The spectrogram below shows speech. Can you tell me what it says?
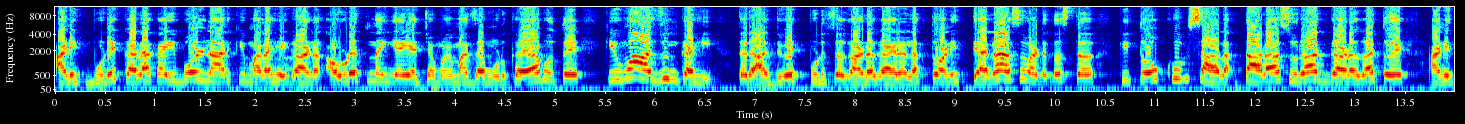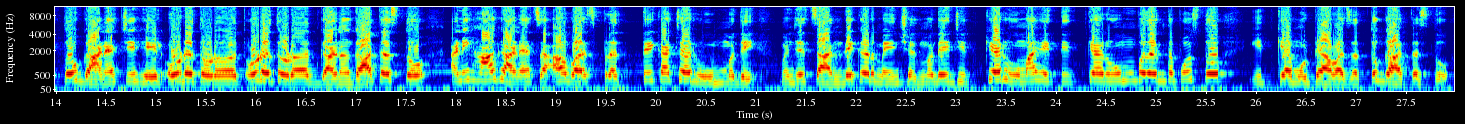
आणि पुढे कला काही बोलणार की मला हे गाणं आवडत नाहीये याच्यामुळे माझा मूड खराब होतोय किंवा अजून काही. तर अद्वैत पुढचं गाणं गायला लागतो आणि त्याला असं वाटत असतं की तो खूप साला ताला सुरात गाणं गातोय आणि तो गाण्याचे हेल ओढत ओढत ओढत ओढत गाणं गात असतो. आणि हा गाण्याचा आवाज प्रत्येकाच्या रूममध्ये म्हणजे चा मेन्शनमध्ये जितक्या रूम आहेत तितक्या रूमपर्यंत पोचतो इतक्या मोठ्या आवाजात तो गात असतो.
